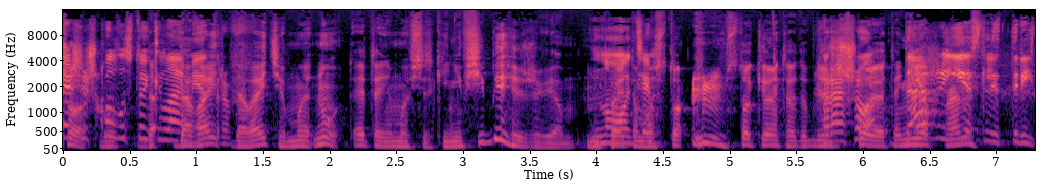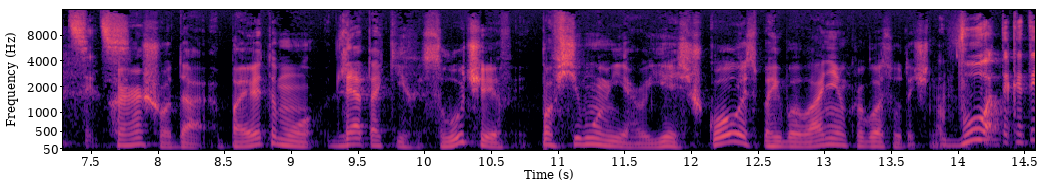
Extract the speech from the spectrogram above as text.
ближайшей школы Ну, 100 да- километров. Давай, давайте мы, ну, это мы все-таки не в Сибири живем, Но поэтому тем- 100, 100 километров до ближайшей Хорошо, школы это не даже если 30. Хорошо, да. Поэтому для таких случаев по всему миру есть школы с пребыванием круглосуточно. Вот, так это...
